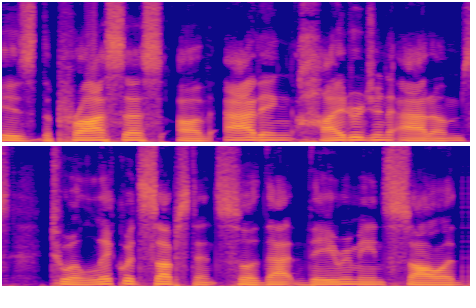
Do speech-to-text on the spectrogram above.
is the process of adding hydrogen atoms to a liquid substance so that they remain solid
